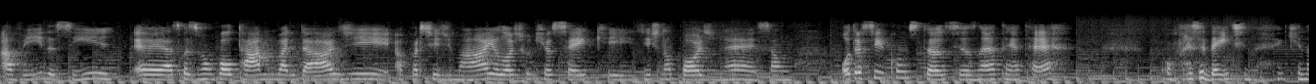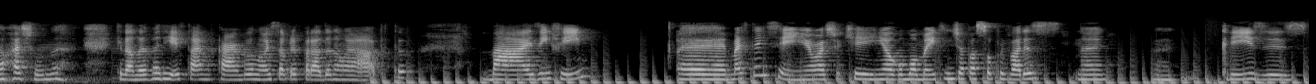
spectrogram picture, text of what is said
a vida, assim. É, as coisas vão voltar à normalidade a partir de maio. Lógico que eu sei que a gente não pode, né? São outras circunstâncias, né? Tem até um presidente né, que não ajuda, que não deveria estar em cargo, não está preparado, não é apto. Mas, enfim, é, mas tem sim, eu acho que em algum momento a gente já passou por várias né, é, crises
